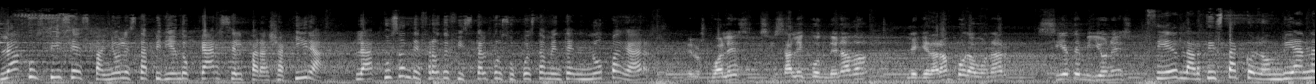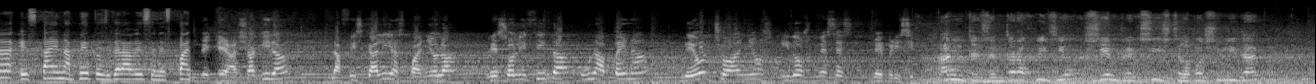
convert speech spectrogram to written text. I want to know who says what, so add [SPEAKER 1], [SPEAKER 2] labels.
[SPEAKER 1] La justicia española está pidiendo cárcel para Shakira. La acusan de fraude fiscal por supuestamente no pagar.
[SPEAKER 2] De los cuales, si sale condenada, le quedarán por abonar 7 millones.
[SPEAKER 3] Si es la artista colombiana, está en aprietos graves en España.
[SPEAKER 2] De que a Shakira, la Fiscalía Española le solicita una pena de 8 años y 2 meses de prisión.
[SPEAKER 4] Antes de entrar a juicio, siempre existe la posibilidad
